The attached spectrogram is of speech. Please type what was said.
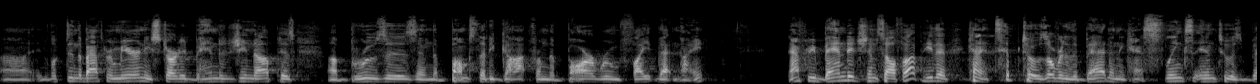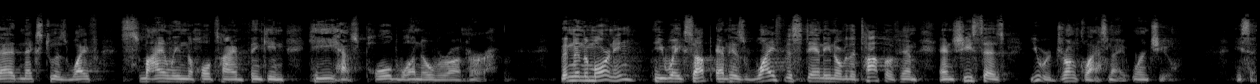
Uh, he looked in the bathroom mirror and he started bandaging up his uh, bruises and the bumps that he got from the barroom fight that night. After he bandaged himself up, he then kind of tiptoes over to the bed and he kind of slinks into his bed next to his wife, smiling the whole time, thinking he has pulled one over on her. Then in the morning, he wakes up and his wife is standing over the top of him and she says, You were drunk last night, weren't you? He said,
